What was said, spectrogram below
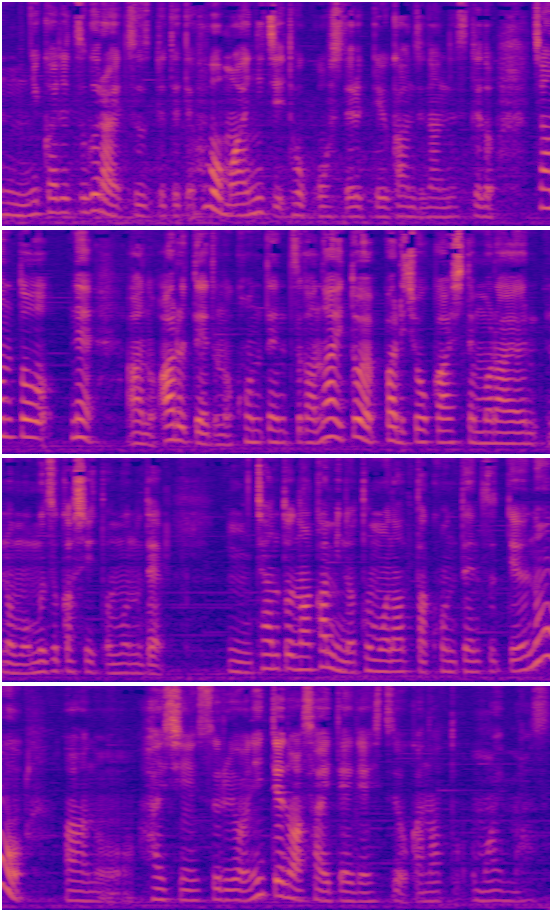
うん、2ヶ月ぐらい続けててほぼ毎日投稿してるっていう感じなんですけどちゃんとねあのある程度のコンテンツがないとやっぱり紹介してもらえるのも難難しいと思うので。うん、ちゃんと中身の伴ったコンテンツっていうのをあの配信するようにっていうのは最低限必要かなと思います。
